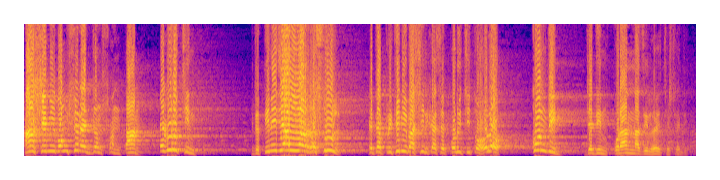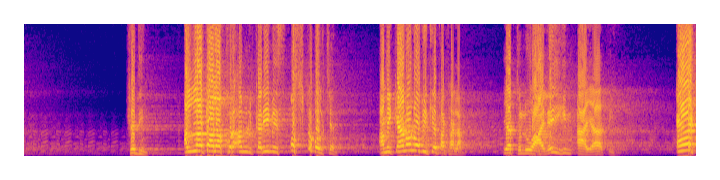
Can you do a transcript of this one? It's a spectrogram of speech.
হাসেমি বংশের একজন সন্তান, এগুলো চিনত। কিন্তু তিনি যে আল্লাহর রসুল, এটা পৃথিবীবাসীর কাছে পরিচিত হলো কোন দিন? যেদিন কোরআন নাজিল হয়েছে সেদিন। সেদিন। আল্লাহ তাআলা কোরআনুল করিম স্পষ্ট বলছেন, আমি কেন নবীকে পাঠালাম? আলাইহিম আয়াতি। এক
